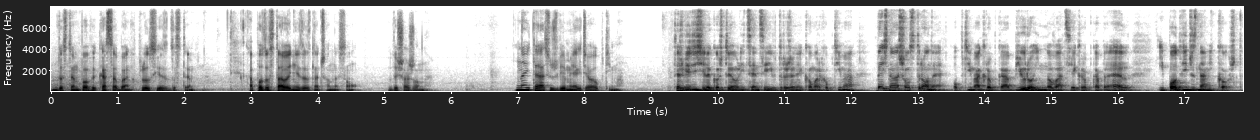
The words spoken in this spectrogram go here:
dostępowy CasaBank Plus jest dostępny, a pozostałe niezaznaczone są wyszarzone. No i teraz już wiemy, jak działa Optima. Chcesz wiedzieć, ile kosztują licencje i wdrożenie Comarch Optima? Wejdź na naszą stronę optima.biuroinnowacje.pl i podlicz z nami koszt.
